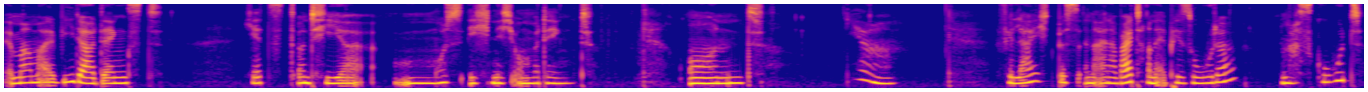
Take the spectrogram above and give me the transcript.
immer mal wieder denkst, jetzt und hier muss ich nicht unbedingt. Und ja, vielleicht bis in einer weiteren Episode. Mach's gut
